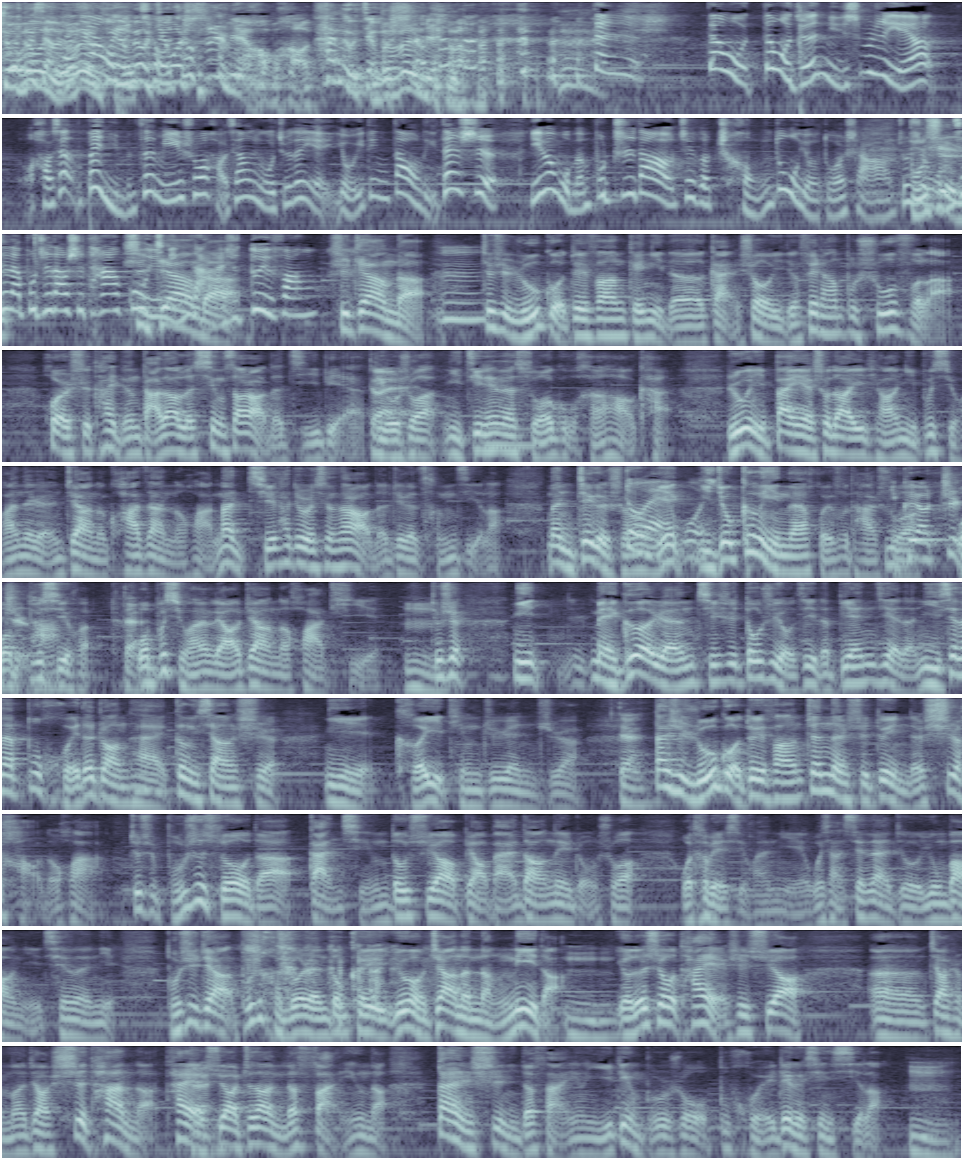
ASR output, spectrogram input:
周周，我想说，你的问题我也没有见过世面，好不好？太没有见过世面了。但是，但我但我觉得你是不是也要？好像被你们这么一说，好像我觉得也有一定道理。但是因为我们不知道这个程度有多少，就是我们现在不知道是他过于敏是这样的感还是对方。是这样的，嗯，就是如果对方给你的感受已经非常不舒服了，或者是他已经达到了性骚扰的级别，比如说你今天的锁骨很好看，如果你半夜收到一条你不喜欢的人这样的夸赞的话，那其实他就是性骚扰的这个层级了。那你这个时候你也你就更应该回复他说，你可以要制止我不喜欢，我不喜欢聊这样的话题，嗯，就是。你每个人其实都是有自己的边界的，你现在不回的状态，更像是你可以听之任之。对，但是如果对方真的是对你的示好的话，就是不是所有的感情都需要表白到那种说我特别喜欢你，我想现在就拥抱你、亲吻你，不是这样，不是很多人都可以拥有这样的能力的。嗯有的时候他也是需要，嗯、叫什么叫试探的，他也需要知道你的反应的。但是你的反应一定不是说我不回这个信息了，嗯，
